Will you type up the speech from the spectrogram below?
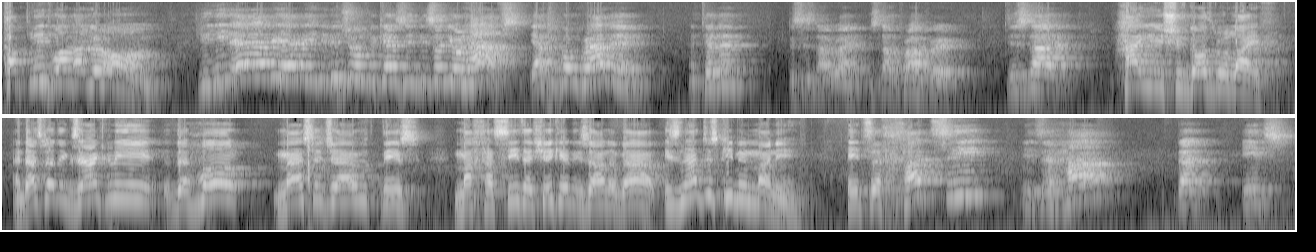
complete one on your own. You need every every individual because these are your halves. You have to go grab him and tell him this is not right. It's not proper. This is not how you should go through life. And that's what exactly the whole message of this Machatzit HaShekel is all about. It's not just giving money. It's a chatzi it's a half that it's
